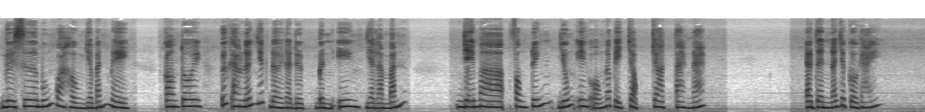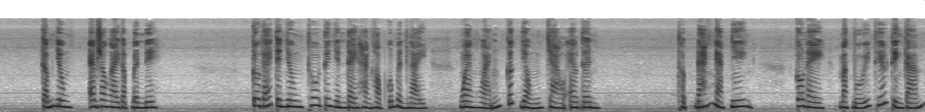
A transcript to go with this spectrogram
Người xưa muốn hoa hồng và bánh mì, còn tôi ước ao lớn nhất đời là được bình yên và làm bánh. Vậy mà phong tuyến vốn yên ổn đã bị chọc cho tan nát. Elton nói cho cô gái Cẩm Dung, em ra ngoài gặp Bình đi. Cô gái tên Nhung thu tư nhìn đầy hàng học của mình lại ngoan ngoãn cất giọng chào Elton. Thật đáng ngạc nhiên. Cô này mặt mũi thiếu truyền cảm,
